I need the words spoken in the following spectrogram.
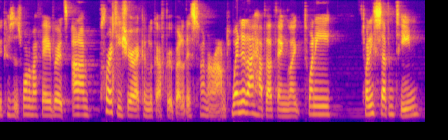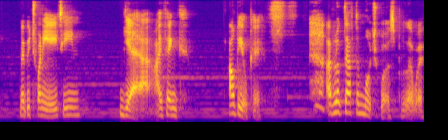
because it's one of my favorites and I'm pretty sure I can look after it better this time around. When did I have that thing? Like 20, 2017, maybe 2018? Yeah, I think I'll be okay. I've looked after much worse, put it that way.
